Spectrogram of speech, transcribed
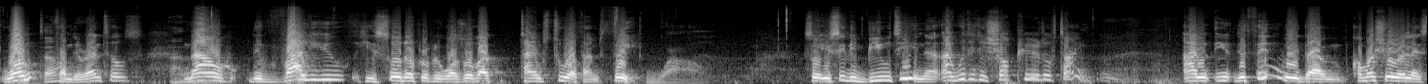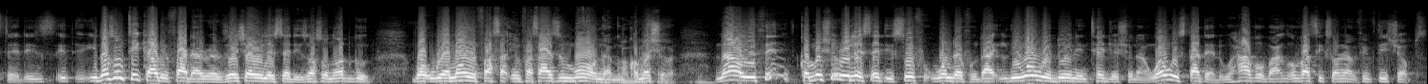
one Rental. from the rentals. now the value he sold that property was over times two or times three. wow. So you see the beauty in that, and within a short period of time. Mm. And you, the thing with um, commercial real estate is it, it doesn't take out the fact that residential real estate is also not good. But we are now emphasizing more on um, commercial. commercial. Now, the thing, commercial real estate is so f- wonderful that the one we're doing in Tejo now, when we started, we have over, over 650 shops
